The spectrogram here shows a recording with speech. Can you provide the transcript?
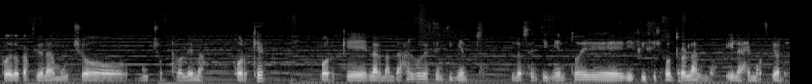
puede ocasionar mucho, muchos problemas. ¿Por qué? Porque la hermandad es algo de sentimientos y los sentimientos es difícil controlarlos y las emociones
